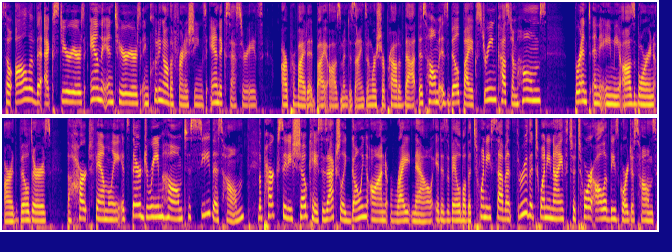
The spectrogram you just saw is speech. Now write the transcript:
So, all of the exteriors and the interiors, including all the furnishings and accessories, are provided by Osmond Designs, and we're sure proud of that. This home is built by Extreme Custom Homes. Brent and Amy Osborne are the builders. The Hart family. It's their dream home to see this home. The Park City Showcase is actually going on right now. It is available the 27th through the 29th to tour all of these gorgeous homes.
